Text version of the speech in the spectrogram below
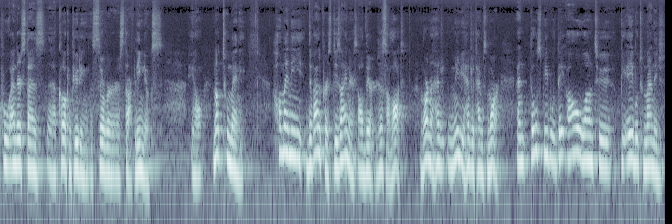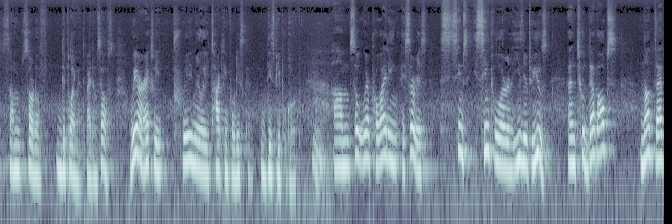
who understands uh, cloud computing, server stuff, Linux. You know, not too many. How many developers, designers out there? There's a lot, more than 100, maybe 100 times more. And those people, they all want to be able to manage some sort of deployment by themselves. We are actually primarily targeting for this, these people group. Hmm. Um, so we're providing a service seems simpler and easier to use. And to DevOps, not that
